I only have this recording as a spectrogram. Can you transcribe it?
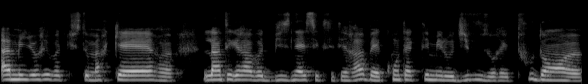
améliorer votre customer care, l'intégrer à votre business, etc., bah, contactez Mélodie. Vous aurez tout dans,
